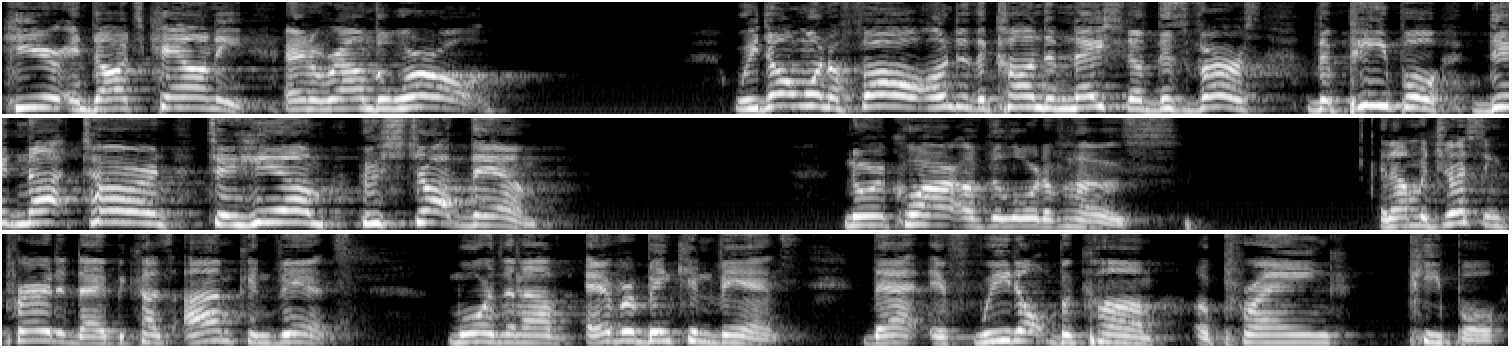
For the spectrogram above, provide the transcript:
here in Dodge County and around the world. We don't want to fall under the condemnation of this verse. The people did not turn to him who struck them, nor inquire of the Lord of hosts. And I'm addressing prayer today because I'm convinced more than I've ever been convinced that if we don't become a praying people,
